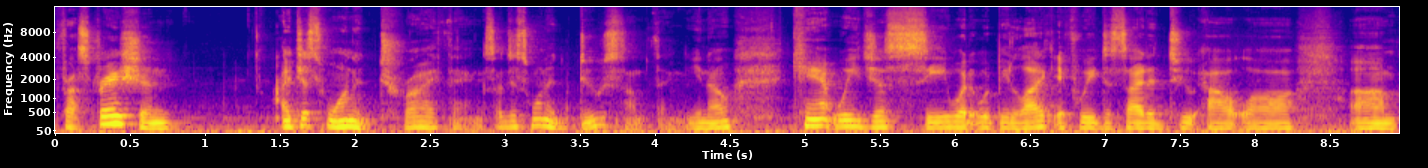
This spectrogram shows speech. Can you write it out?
frustration. I just want to try things. I just want to do something, you know? Can't we just see what it would be like if we decided to outlaw um,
